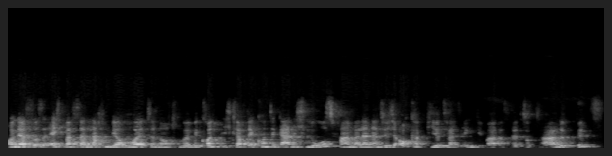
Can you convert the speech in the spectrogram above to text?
Und das ist echt was, da lachen wir heute noch drüber. Wir konnten, ich glaube, der konnte gar nicht losfahren, weil er natürlich auch kapiert hat, irgendwie war das der totale Witz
